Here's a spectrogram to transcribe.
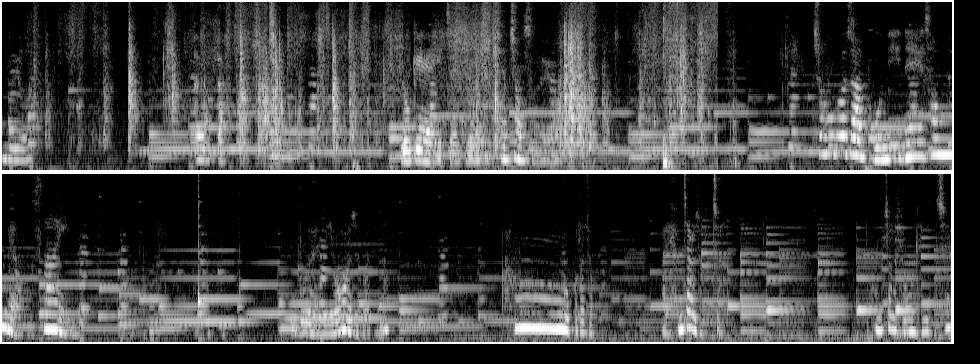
무효. 아, 여기 있다. 요게 이제 그 신청서예요. 청구자 본인의 성명, 사인. 뭐야, 이거 영어로 적어야 되나? 한국어로 적, 아니, 한자로 적자. 한자로 적으면 되겠지?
